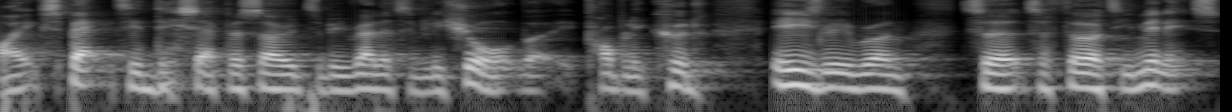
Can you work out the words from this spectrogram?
I expected this episode to be relatively short, but it probably could easily run to, to 30 minutes.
